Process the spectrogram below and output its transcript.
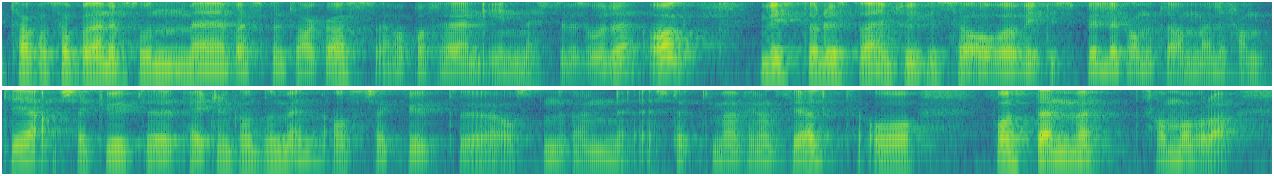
takk for at du så på denne episoden med Brettspill Takas. Jeg håper å se den i neste episode. Og hvis du har lyst til å ha innflytelse over hvilke spill jeg kommer til å anmelde i framtida, sjekk ut Patrion-kontoen min, og sjekk ut eh, hvordan du kan støtte meg finansielt, og få en stemme framover, da.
